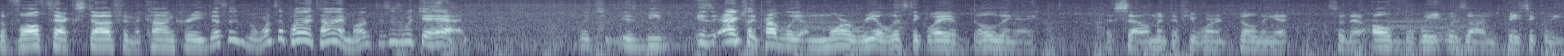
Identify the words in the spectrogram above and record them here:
the Vault-Tec stuff and the concrete. This is once upon a time, this is what you had, which is be is actually probably a more realistic way of building a a settlement if you weren't building it so that all the weight was on basically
